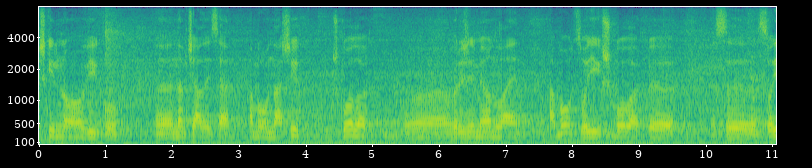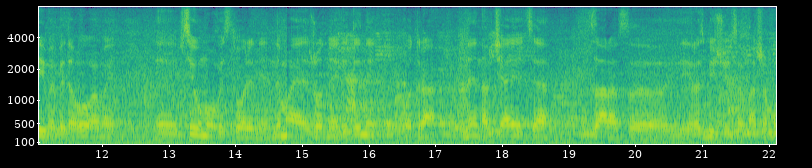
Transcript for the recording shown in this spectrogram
шкільного віку е, навчалися або в наших школах е, в режимі онлайн, або в своїх школах е, з своїми педагогами. Всі умови створені. Немає жодної дитини, котра не навчається зараз і розміщується в нашому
